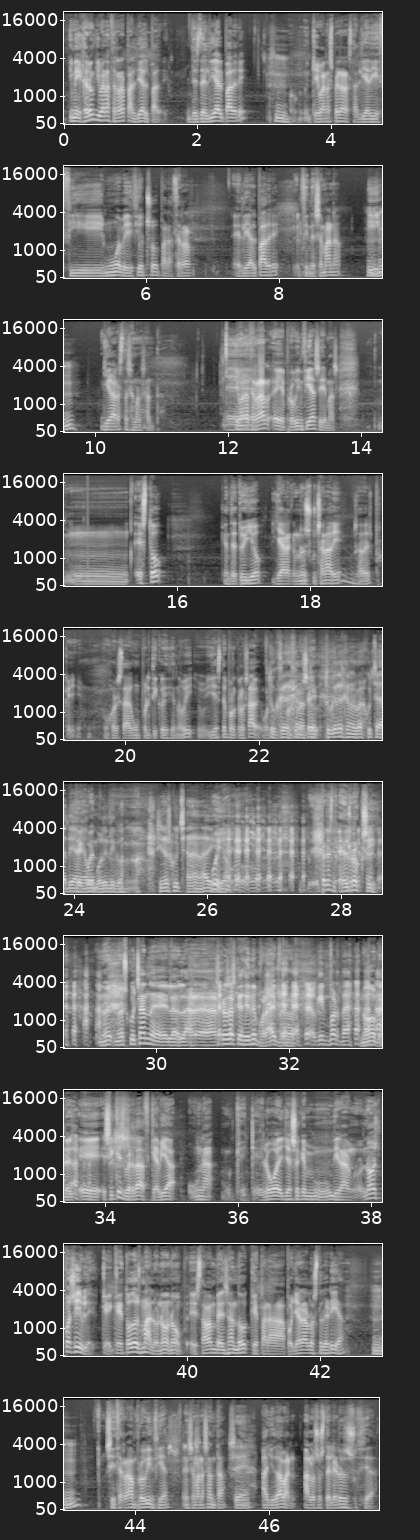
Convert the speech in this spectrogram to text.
Y me dijeron que iban a cerrar para el Día del Padre. Desde el Día del Padre, uh -huh. que iban a esperar hasta el día 19, 18 para cerrar el Día del Padre, el fin de semana, y uh -huh. llegar hasta Semana Santa. Iban a cerrar eh, provincias y demás. Mm, esto entre tú y yo, y ahora que no nos escucha nadie, ¿sabes? Porque a lo mejor está algún político diciendo, uy, ¿y este por qué lo sabe? Bueno, ¿Tú, crees que no, sé. ¿tú, ¿tú, crees que nos va a escuchar a ti a algún político? si no escuchan a nadie. Uy, o, o, pero el rock sí. No, no escuchan eh, la, la, las cosas que dicen por ahí, pero... pero ¿qué importa? No, pero eh, sí que es verdad que había una... Que, que, luego yo sé que dirán, no es posible, que, que todo es malo. No, no. Estaban pensando que para apoyar a la hostelería... Uh -huh si cerraban provincias en Semana Santa, sí. ayudaban a los hosteleros de su ciudad.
